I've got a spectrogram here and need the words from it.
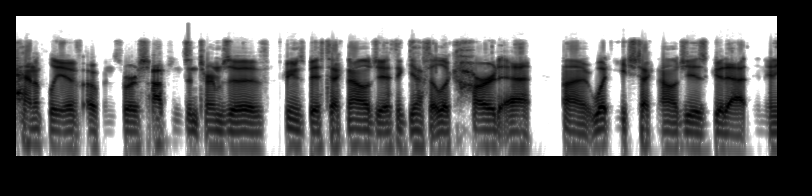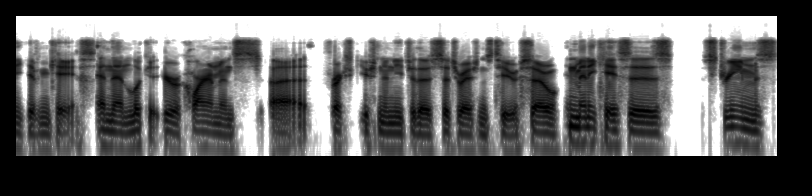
panoply of open source options in terms of streams based technology. I think you have to look hard at uh, what each technology is good at in any given case, and then look at your requirements uh, for execution in each of those situations too. So, in many cases, streams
